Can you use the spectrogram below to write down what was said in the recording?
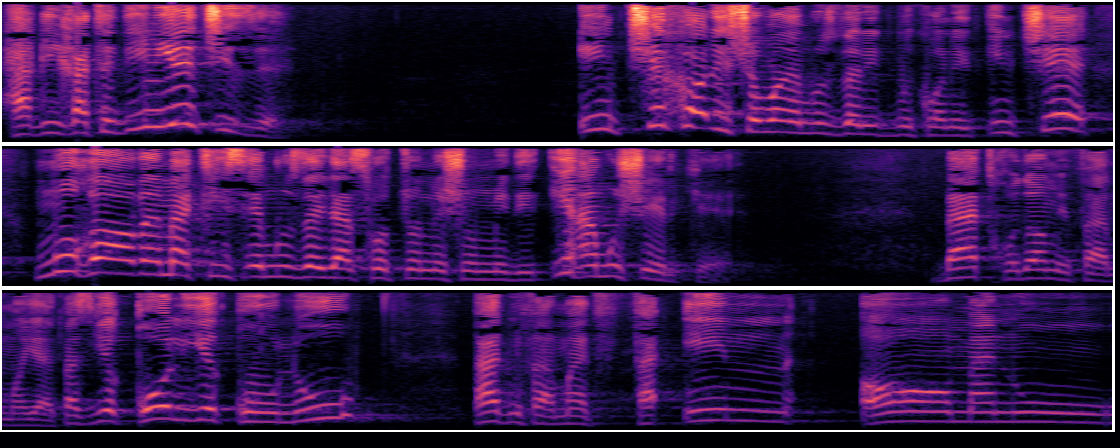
حقیقت دین یه چیزه. این چه کاری شما امروز دارید می‌کنید؟ این چه مقاومتی است امروز دارید از خودتون نشون می‌دید؟ این همون شرکه. بعد خدا میفرماید پس یه قول یه قولو بعد میفرماید فان آمنو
